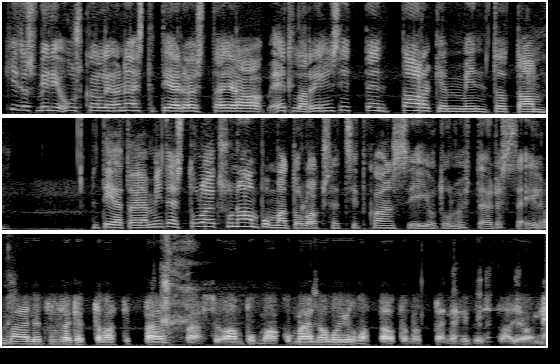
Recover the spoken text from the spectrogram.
Kiitos Vili Uskallio näistä tiedoista ja Etlariin sitten tarkemmin tota, tietoja. Miten tuleeko sun ampumatulokset sitten kanssa jutun yhteydessä ilmi? Mä en nyt valitettavasti pääs, päässyt ampumaan, kun mä en ollut ilmoittautunut tänne hyvistä ajoin.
